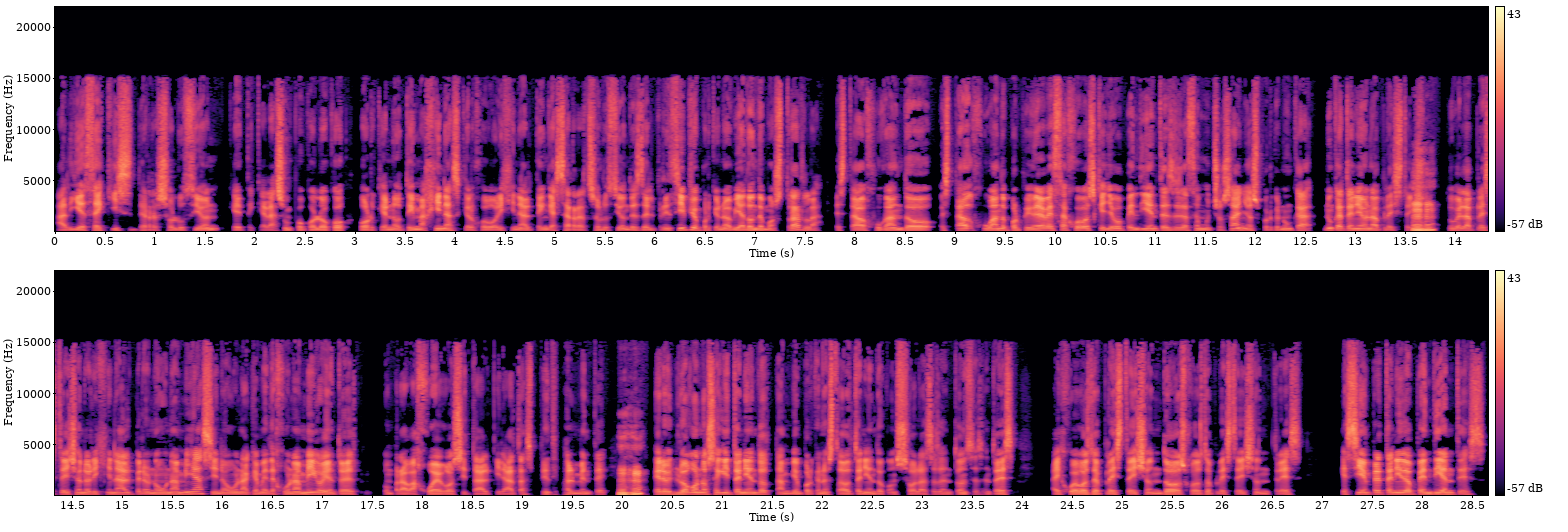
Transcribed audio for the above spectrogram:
a 10x de resolución, que te quedas un poco loco porque no te imaginas que el juego original tenga esa resolución desde el principio, porque no había dónde mostrarla. He estado jugando, he estado jugando por primera vez a juegos que llevo pendientes desde hace muchos años, porque nunca, nunca tenía una PlayStation. Tuve la PlayStation original, pero no una mía, sino una que me dejó un amigo y entonces compraba juegos y tal, piratas principalmente, pero luego no seguí teniendo también porque no he estado teniendo consolas desde entonces. Entonces, hay juegos de PlayStation 2, juegos de PlayStation 3 que siempre he tenido pendientes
